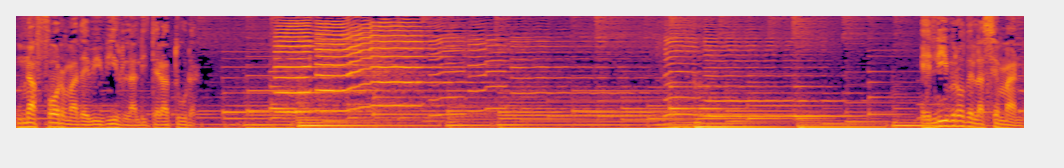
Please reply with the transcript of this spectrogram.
una forma de vivir la literatura. El libro de la semana.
